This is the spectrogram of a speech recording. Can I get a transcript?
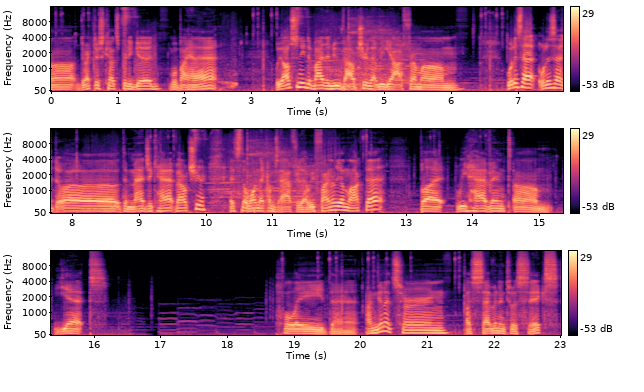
Uh, Director's Cut's pretty good. We'll buy that. We also need to buy the new voucher that we got from, um... What is that? What is that? Uh, the Magic Hat voucher? It's the one that comes after that. We finally unlocked that, but we haven't, um, yet played that. I'm gonna turn a 7 into a 6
